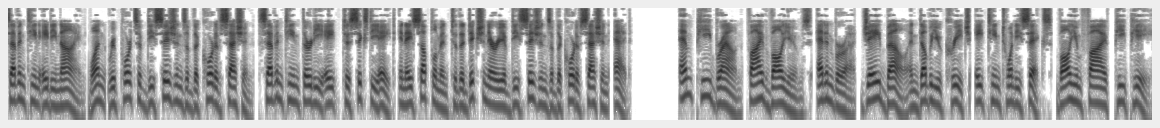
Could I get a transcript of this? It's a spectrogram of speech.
1789 1 Reports of Decisions of the Court of Session, 1738–68 in a supplement to the Dictionary of Decisions of the Court of Session, ed. M. P. Brown 5 volumes, Edinburgh, J. Bell and W. Creech, 1826, Volume 5, pp.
